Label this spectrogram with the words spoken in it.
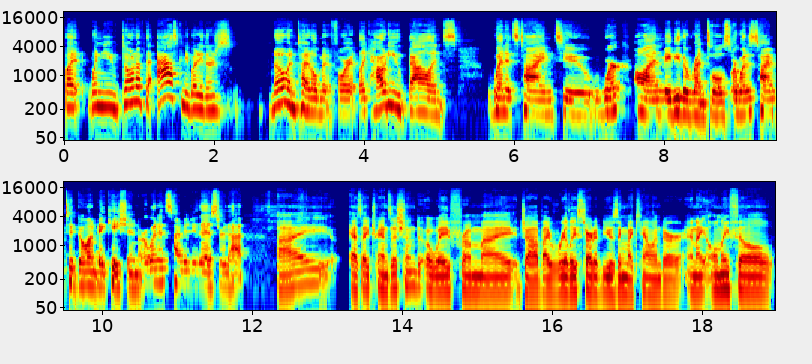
But when you don't have to ask anybody, there's no entitlement for it. Like, how do you balance when it's time to work on maybe the rentals or when it's time to go on vacation or when it's time to do this or that? I, as I transitioned away from my job, I really started using my calendar and I only fill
